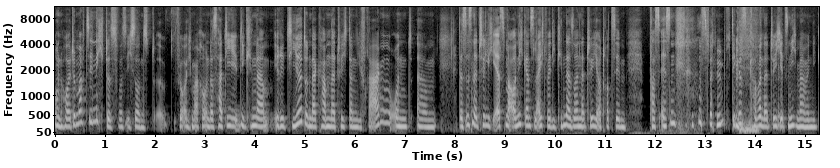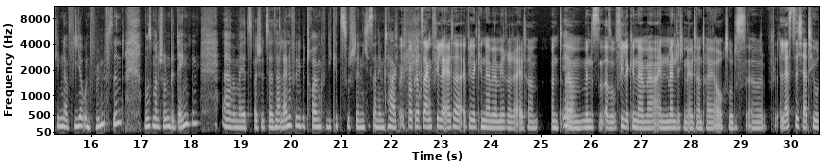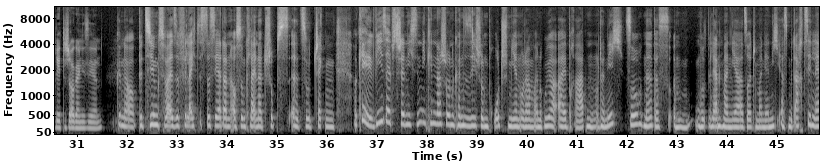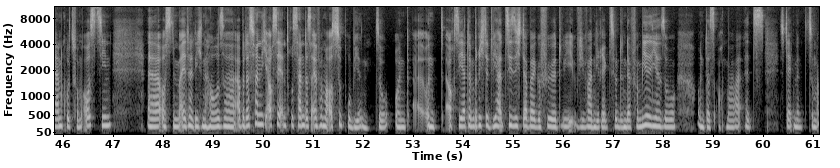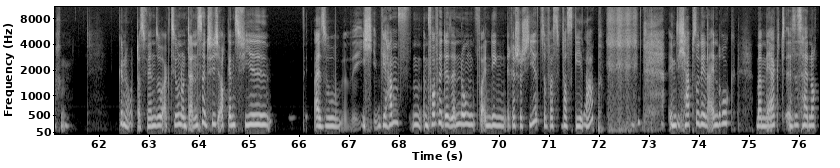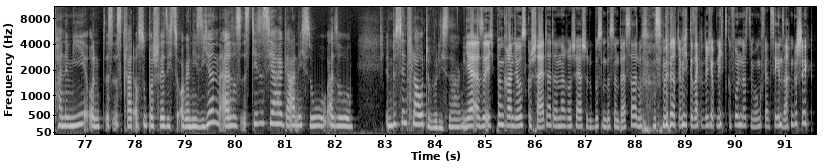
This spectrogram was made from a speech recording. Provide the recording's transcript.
Und heute macht sie nicht das, was ich sonst äh, für euch mache. Und das hat die, die Kinder irritiert. Und da kamen natürlich dann die Fragen. Und ähm, das ist natürlich erstmal auch nicht ganz leicht, weil die Kinder sollen natürlich auch trotzdem was essen. das Vernünftiges kann man natürlich jetzt nicht machen, wenn die Kinder vier und fünf sind. Muss man schon bedenken. Äh, wenn man jetzt beispielsweise alleine für die Betreuung für die Kids zuständig ist an dem Tag. Ich, ich wollte gerade sagen, viele Eltern, viele Kinder haben ja mehrere Eltern. Und ja. ähm, mindestens, also viele Kinder haben ja einen männlichen Elternteil auch so. Das äh, lässt sich ja theoretisch organisieren. Genau, beziehungsweise vielleicht ist das ja dann auch so ein kleiner Schubs äh, zu checken, okay, wie selbstständig sind die Kinder schon? Können sie sich schon Brot schmieren oder mal ein Rührei braten oder nicht? So, ne, das ähm, lernt man ja, sollte man ja nicht erst mit 18 lernen, kurz vorm Ausziehen äh, aus dem elterlichen Hause. Aber das fand ich auch sehr interessant, das einfach mal auszuprobieren. So. Und, äh, und auch sie hat dann berichtet, wie hat sie sich dabei gefühlt, wie, wie waren die Reaktionen in der Familie so und das auch mal als Statement zu machen. Genau, das wären so Aktionen. Und dann ist natürlich auch ganz viel also ich, wir haben im Vorfeld der Sendung vor allen Dingen recherchiert, so was, was geht ab. Und ich habe so den Eindruck, man merkt, es ist halt noch Pandemie und es ist gerade auch super schwer, sich zu organisieren. Also es ist dieses Jahr gar nicht so, also ein bisschen Flaute, würde ich sagen. Ja, also ich bin grandios gescheitert in der Recherche. Du bist ein bisschen besser. Du hast mir, nachdem ich gesagt habe, ich habe nichts gefunden, hast du mir ungefähr zehn Sachen geschickt.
